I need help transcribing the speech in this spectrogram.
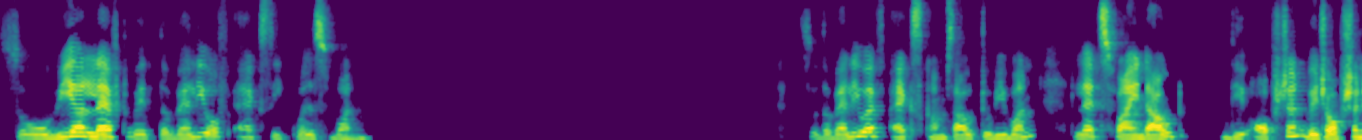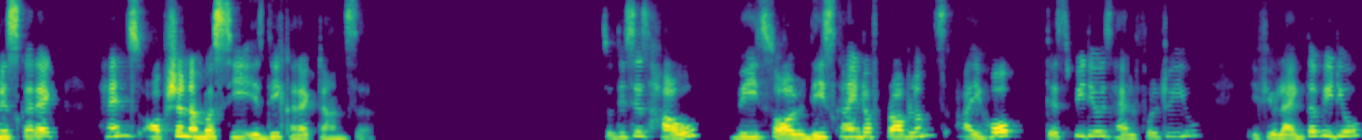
So we are left with the value of x equals 1. So the value of x comes out to be 1. Let's find out the option, which option is correct. Hence option number C is the correct answer. So this is how we solve these kind of problems. I hope this video is helpful to you. If you like the video,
